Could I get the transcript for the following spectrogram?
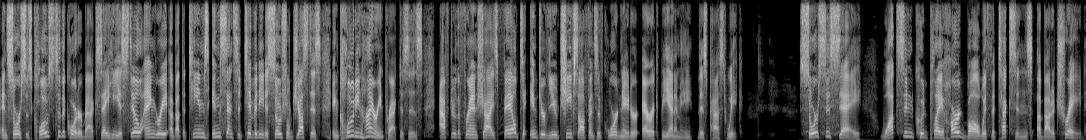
and sources close to the quarterback say he is still angry about the team's insensitivity to social justice, including hiring practices, after the franchise failed to interview Chiefs offensive coordinator Eric Bieniemy this past week. Sources say Watson could play hardball with the Texans about a trade.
